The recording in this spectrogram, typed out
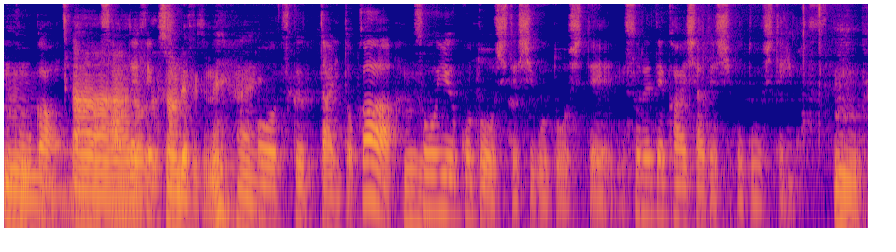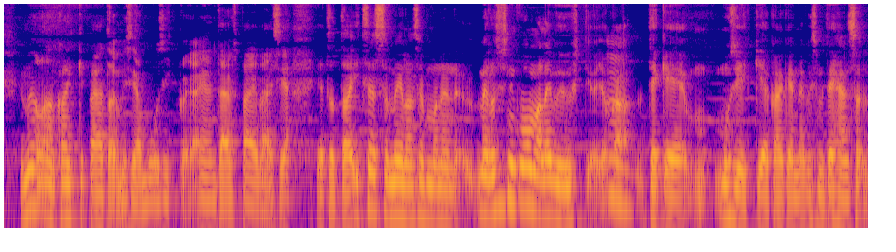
効果音ああ、サウンドエフェクトサウンドエフェクトね。はい。を作ったりとか、うんそういうことをして仕事をしてそれで会社で仕事をしています。 Mm. Ja me ollaan kaikki päätoimisia muusikkoja, ihan täyspäiväisiä. Ja tota, itse asiassa meillä on semmoinen, meillä on siis niin kuin oma levyyhtiö, joka mm. tekee musiikkia kaiken näköistä. Me tehdään sa-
